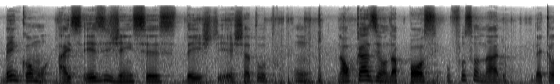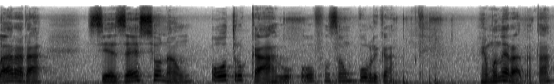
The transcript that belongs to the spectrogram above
bem como as exigências deste estatuto. 1. Um, na ocasião da posse, o funcionário declarará se exerce ou não outro cargo ou função pública remunerada, tá?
